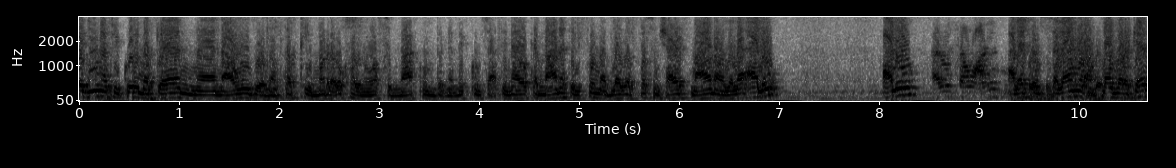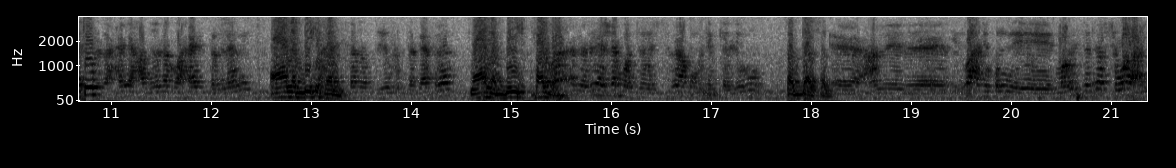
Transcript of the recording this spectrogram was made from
مشاهدينا في كل مكان آه، نعود ونلتقي مرة أخرى نواصل معكم برنامجكم ساعتين هوا. كان معانا تليفون قبل هذا الفاصل مش عارف معانا ولا لا. ألو؟ ألو؟ ألو السلام عليكم. عليكم السلام ورحمة الله وبركاته. تحية حضرتك وحياة البرنامج. أهلا بيك يا فندم. ضيوف الدكاترة. أهلا بيك اتفضل. أنا ليا شكوى سمعكم بتتكلموا اتفضل يا فندم. آه، عن ال- الواحد يكون المريض ده نفسه واعي.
